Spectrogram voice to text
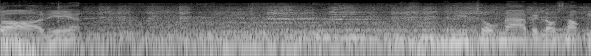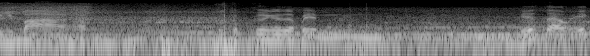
ก็อันนี้อันนี้โชคหน้าเป็นล็อกช็อคลีบ้าครับกับเครื่องก็จะเป็น SLX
